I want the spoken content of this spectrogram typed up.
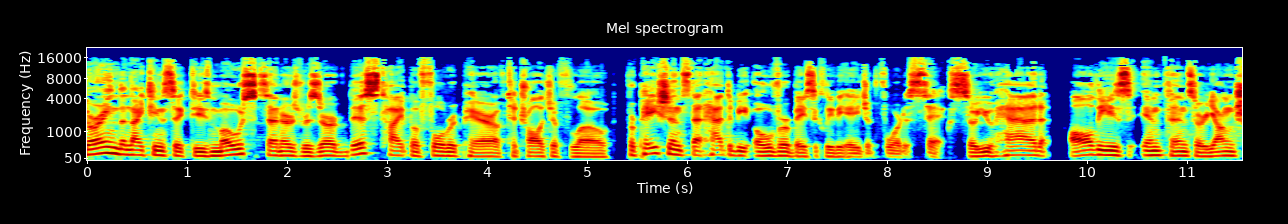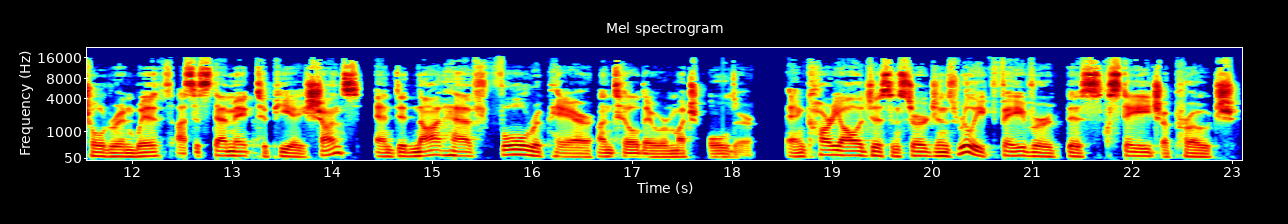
during the 1960s, most centers reserved this type of full repair of tetralogy of Fallot for patients that had to be over basically the age of four to six. So you had all these infants or young children with uh, systemic to PA shunts and did not have full repair until they were much older. And cardiologists and surgeons really favored this stage approach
